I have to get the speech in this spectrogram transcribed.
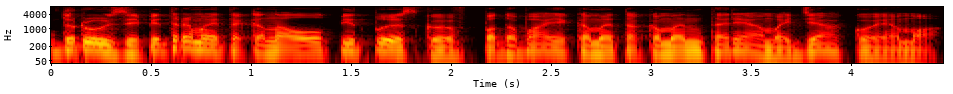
Друзі, підтримайте канал підпискою, вподобайками та коментарями. Дякуємо.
